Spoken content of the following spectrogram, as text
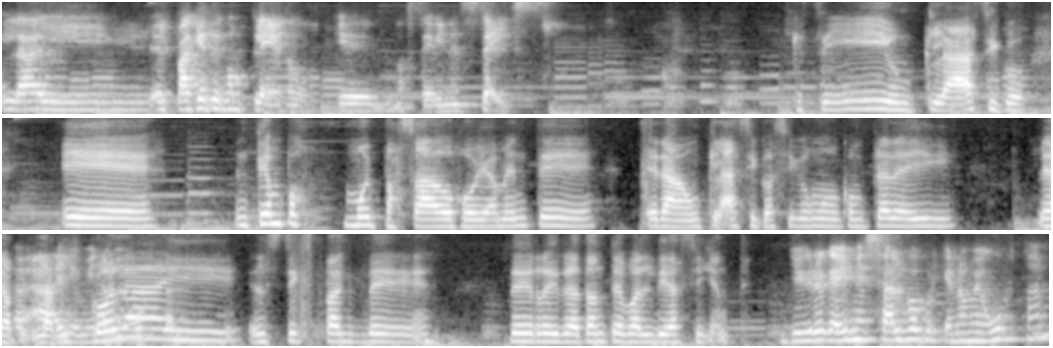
la, el, el, paquete completo, que no sé, vienen seis. Que sí, un clásico. en tiempos muy pasados, obviamente, era un clásico, así como comprar ahí la, la y el six pack de, de rehidratante para el día siguiente. Yo creo que ahí me salvo porque no me gustan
